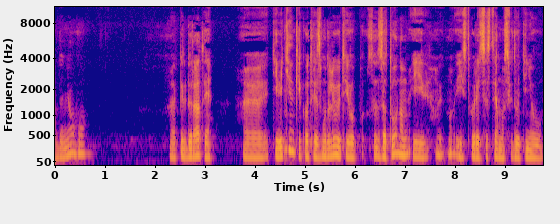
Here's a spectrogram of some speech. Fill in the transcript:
до нього підбирати ті відтінки, котрі змоделюють його за- тоном і, ну, і створюють систему світлотіньову.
